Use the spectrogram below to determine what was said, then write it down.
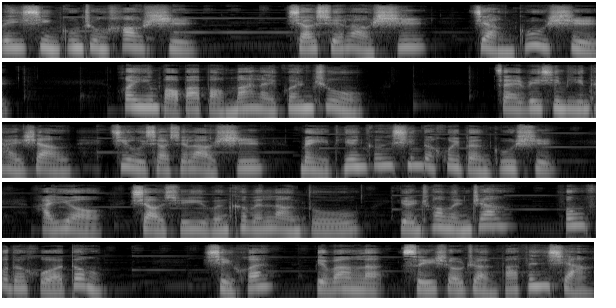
微信公众号是“小雪老师”。讲故事，欢迎宝爸宝妈来关注。在微信平台上，既有小学老师每天更新的绘本故事，还有小学语文课文朗读、原创文章、丰富的活动。喜欢别忘了随手转发分享。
